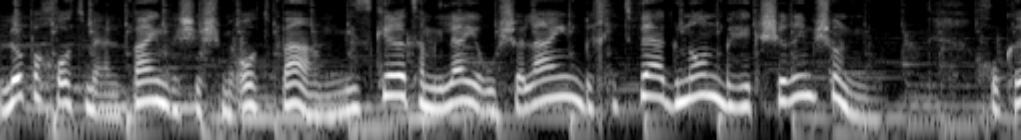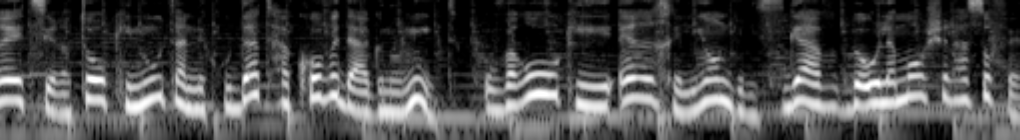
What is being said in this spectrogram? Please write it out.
לא פחות מ-2,600 פעם נזכרת המילה ירושלים בכתבי עגנון בהקשרים שונים. חוקרי יצירתו כינו אותה נקודת הכובד העגנונית, וברור כי היא ערך עליון ונשגב בעולמו של הסופר.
